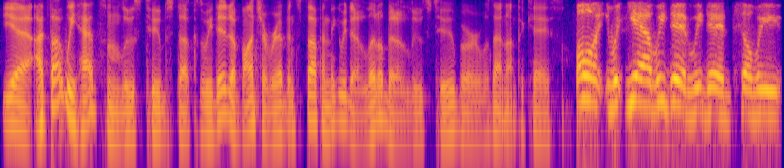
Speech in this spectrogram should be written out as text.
Yeah, I thought we had some loose tube stuff because we did a bunch of ribbon stuff. I think we did a little bit of loose tube, or was that not the case? Oh, yeah, we did, we did. So we,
